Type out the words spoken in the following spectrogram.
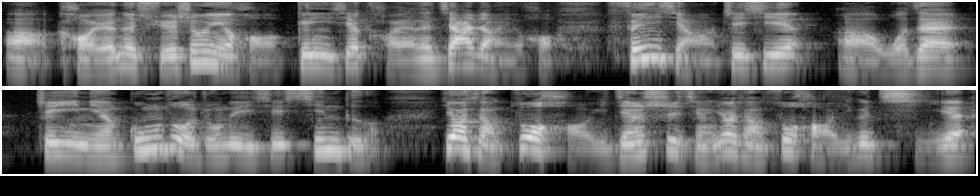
啊考研的学生也好，跟一些考研的家长也好，分享这些啊我在这一年工作中的一些心得。要想做好一件事情，要想做好一个企业，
